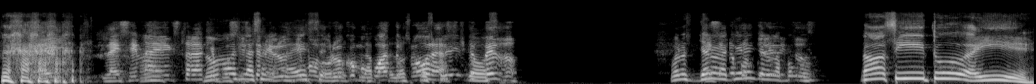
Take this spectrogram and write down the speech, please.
La escena extra que no, pusiste la en el último ese, duró como la- cuatro horas. ¿Qué pedo? Bueno, ya no la quieren, ya no la pongo. No, sí, tú ahí.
